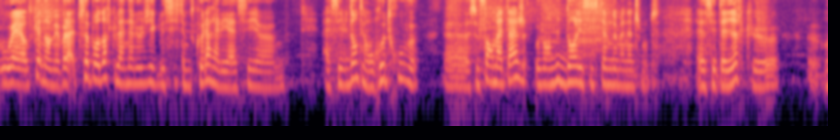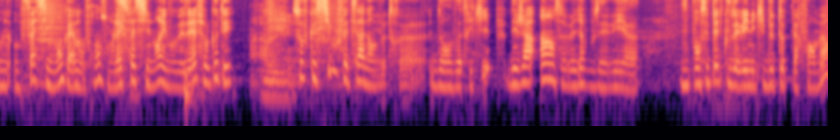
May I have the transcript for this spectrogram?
Ouais, en tout cas, non, mais voilà, tout ça pour dire que l'analogie avec le système scolaire, elle est assez, euh, assez évidente et on retrouve euh, ce formatage aujourd'hui dans les systèmes de management. Euh, C'est-à-dire que on, on facilement, quand même, en France, on laisse facilement les mauvais élèves sur le côté. Ah oui. Sauf que si vous faites ça dans votre euh, dans votre équipe, déjà un, ça veut dire que vous avez euh, vous pensez peut-être que vous avez une équipe de top performers.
